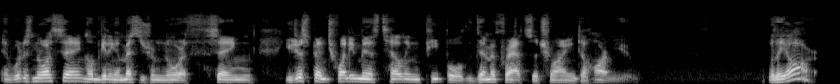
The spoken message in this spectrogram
And what is North saying? I'm getting a message from North saying, You just spent 20 minutes telling people the Democrats are trying to harm you. Well, they are.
